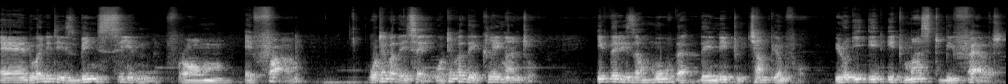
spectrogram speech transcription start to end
And when it is being seen from afar, whatever they say, whatever they cling onto, if there is a move that they need to champion for, you know, it, it, it must be felt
